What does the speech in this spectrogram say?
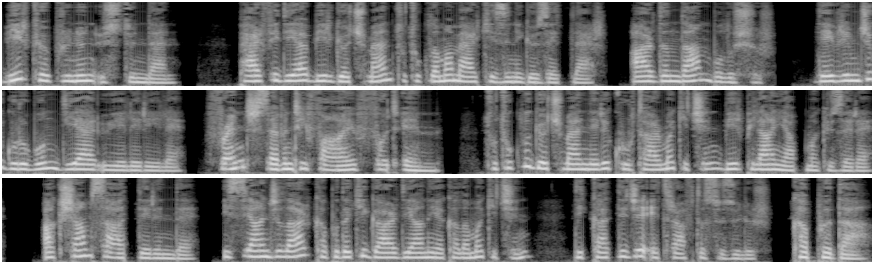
Bir köprünün üstünden. Perfidia bir göçmen tutuklama merkezini gözetler. Ardından buluşur. Devrimci grubun diğer üyeleriyle. French 75 Foot In. Tutuklu göçmenleri kurtarmak için bir plan yapmak üzere. Akşam saatlerinde, isyancılar kapıdaki gardiyanı yakalamak için, dikkatlice etrafta süzülür. Kapıda.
